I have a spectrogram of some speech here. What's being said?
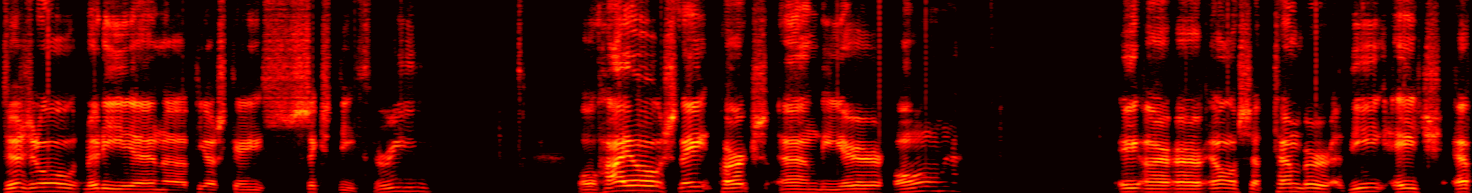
Digital, RTTY and uh, PSK 63. Ohio State Parks and the Air Phone. ARRL September VHF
